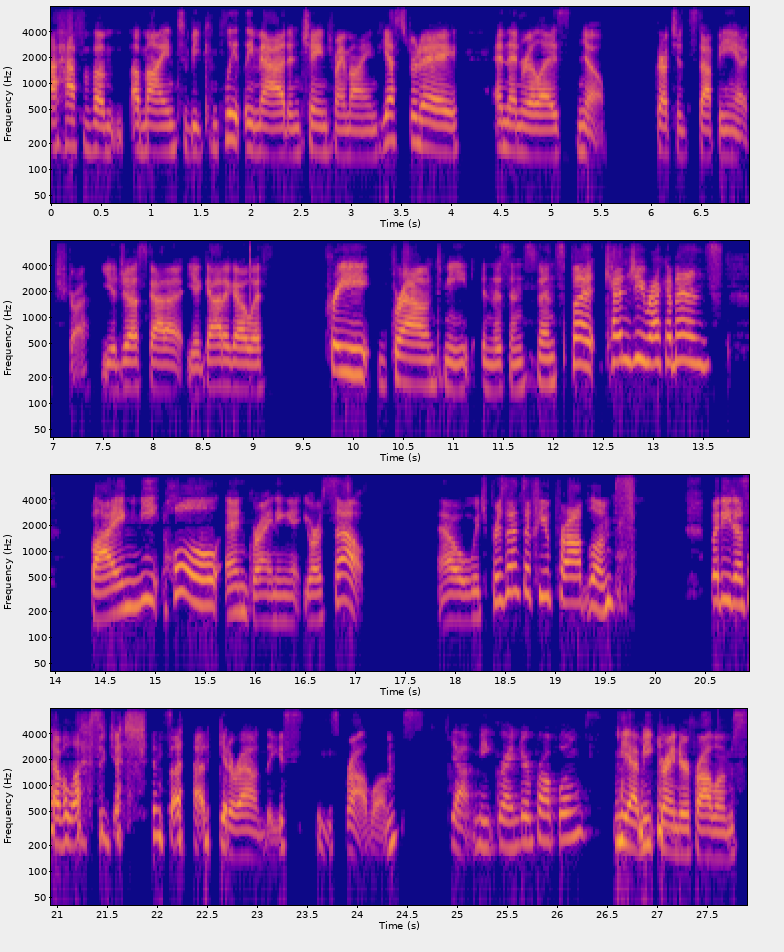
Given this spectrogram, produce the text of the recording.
a half of a, a mind to be completely mad and change my mind yesterday and then realized, no, Gretchen, stop being extra. You just gotta, you gotta go with pre-ground meat in this instance, but Kenji recommends buying meat whole and grinding it yourself. Now, which presents a few problems, but he does have a lot of suggestions on how to get around these, these problems. Yeah, meat grinder problems. Yeah, meat grinder problems.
